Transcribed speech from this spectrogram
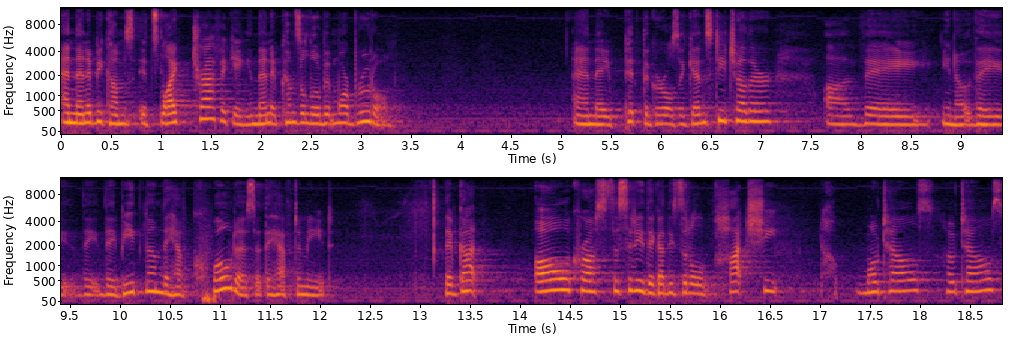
And then it becomes, it's like trafficking, and then it becomes a little bit more brutal. And they pit the girls against each other. Uh, they, you know, they, they, they beat them. They have quotas that they have to meet. They've got all across the city, they've got these little hot sheet motels, hotels,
